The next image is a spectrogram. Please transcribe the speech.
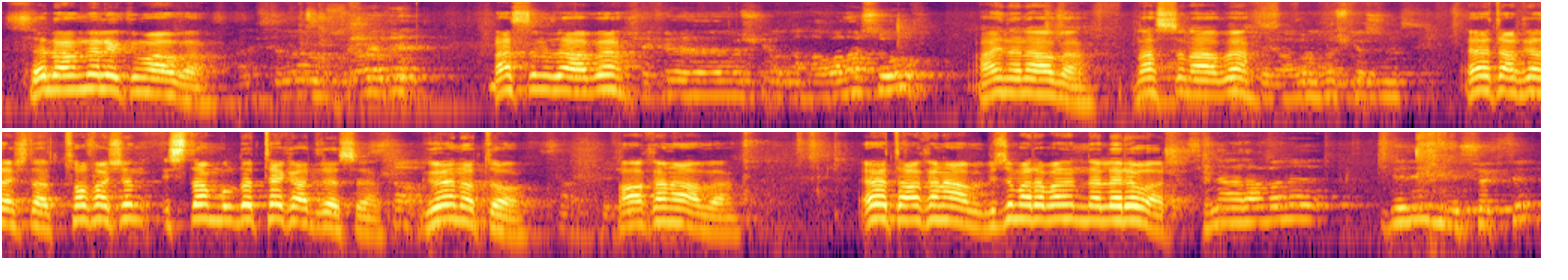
Selamünaleyküm abi. Nasılsınız abi? Teşekkür ederim, hoş geldin. Havalar soğuk. Aynen abi. Nasılsın abi? Hoş geldiniz. Evet arkadaşlar Tofaş'ın İstanbul'da tek adresi. Güven Oto. Hakan abi. Evet Hakan abi bizim arabanın neleri var? Senin arabanı dediğim gibi söktü.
